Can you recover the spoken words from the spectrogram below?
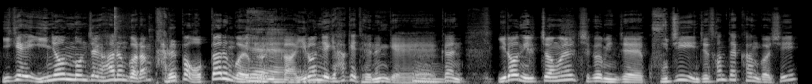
이게 이념 논쟁하는 거랑 다를 바가 없다는 거예요. 예. 그러니까 이런 얘기 하게 되는 게 음. 그러니까 이런 일정을 지금 이제 굳이 이제 선택한 것이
